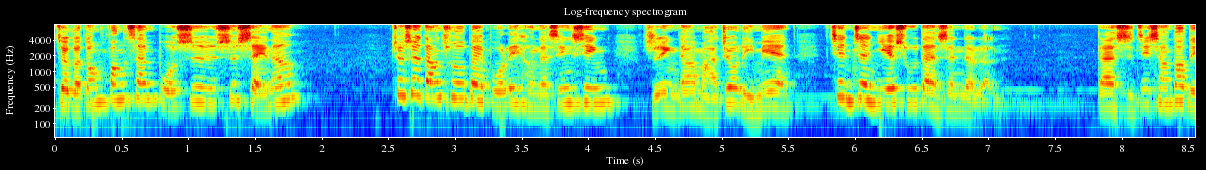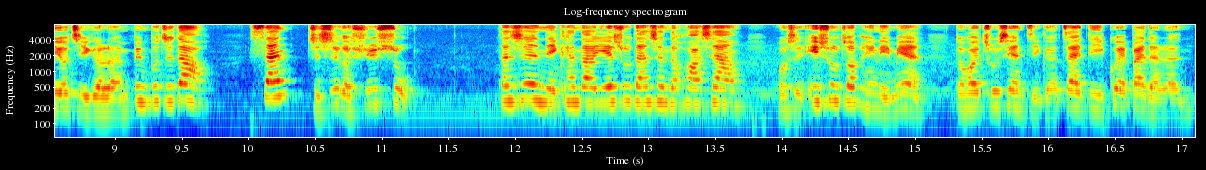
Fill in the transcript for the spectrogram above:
这个东方三博士是谁呢？就是当初被伯利恒的星星指引到马厩里面见证耶稣诞生的人。但实际上到底有几个人，并不知道，三只是个虚数。但是你看到耶稣诞生的画像或是艺术作品里面，都会出现几个在地跪拜的人，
